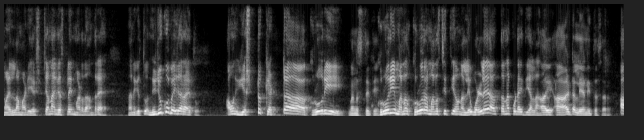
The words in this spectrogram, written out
ಮಾ ಎಲ್ಲ ಮಾಡಿ ಎಷ್ಟು ಚೆನ್ನಾಗಿ ಎಕ್ಸ್ಪ್ಲೈನ್ ಮಾಡ್ದ ಅಂದರೆ ನನಗೆ ತು ನಿಜಕ್ಕೂ ಬೇಜಾರಾಯಿತು. ಅವನು ಎಷ್ಟು ಕೆಟ್ಟ ಕ್ರೂರಿ ಮನಸ್ಥಿತಿ. ಕ್ರೂರಿ ಮನ ಕ್ರೂರ ಮನಸ್ಥಿತಿ ಅವನಲ್ಲಿ ಒಳ್ಳೆಯತನ ಕೂಡ ಇದೆಯಲ್ಲ. ಆ ಆರ್ಟಲ್ಲಿ ಏನಿತ್ತು ಸರ್? ಆ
